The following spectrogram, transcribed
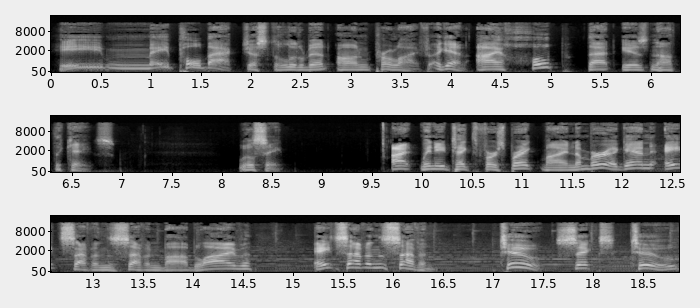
He may pull back just a little bit on pro life. Again, I hope that is not the case. We'll see. All right, we need to take the first break. My number again, 877 Bob Live. 877 262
